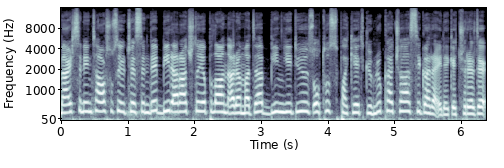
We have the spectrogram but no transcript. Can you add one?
Mersin'in Tarsus ilçesinde bir araçta yapılan aramada 1730 paket gümrük kaçağı sigara ele geçirildi.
